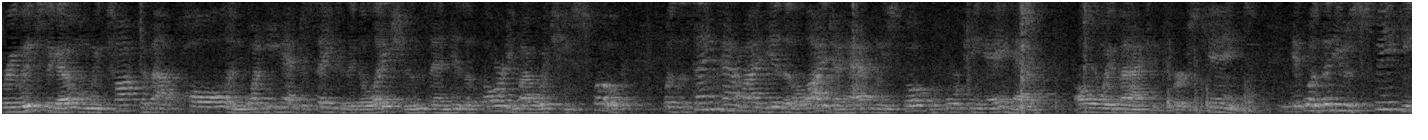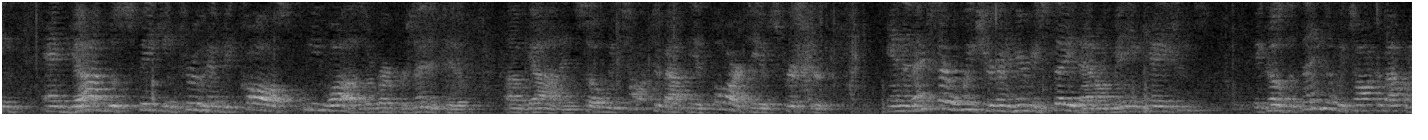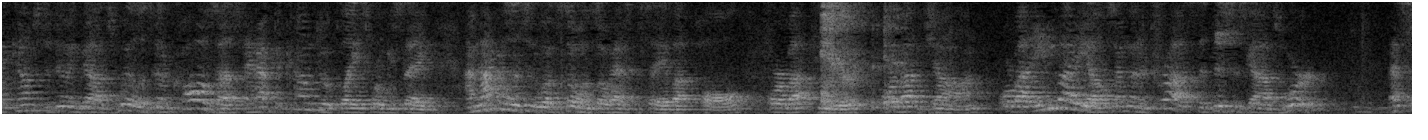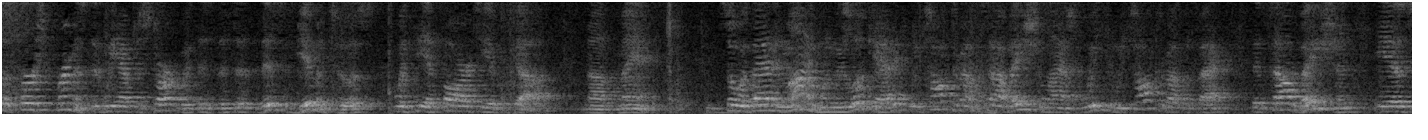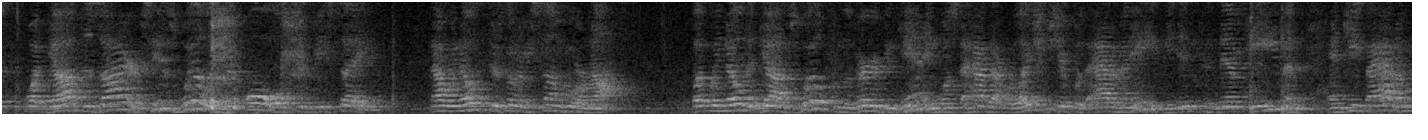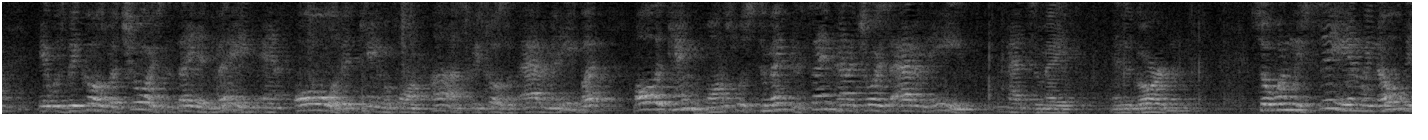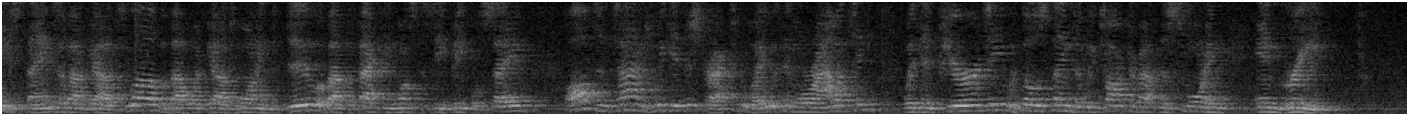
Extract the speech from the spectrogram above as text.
Three weeks ago, when we talked about Paul and what he had to say to the Galatians and his authority by which he spoke, was the same kind of idea that Elijah had when he spoke before King Ahab all the way back in 1 Kings. It was that he was speaking and God was speaking through him because he was a representative of God. And so we talked about the authority of Scripture. In the next several weeks, you're going to hear me say that on many occasions. Because the things that we talk about when it comes to doing God's will is going to cause us to have to come to a place where we say, I'm not going to listen to what so-and-so has to say about Paul, or about Peter, or about John, or about anybody else. I'm going to trust that this is God's Word. That's the first premise that we have to start with, is that this is given to us with the authority of God, not man. So with that in mind, when we look at it, we talked about salvation last week, and we talked about the fact that salvation is what God desires. His will is that all should be saved. Now we know that there's going to be some who are not. But we know that God's will from the very beginning was to have that relationship with Adam and Eve. He didn't condemn Eve and, and keep Adam. It was because of a choice that they had made, and all of it came upon us because of Adam and Eve. But all that came upon us was to make the same kind of choice Adam and Eve had to make in the garden. So when we see and we know these things about God's love, about what God's wanting to do, about the fact He wants to see people saved, oftentimes we get distracted away with immorality, with impurity, with those things that we talked about this morning in greed.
